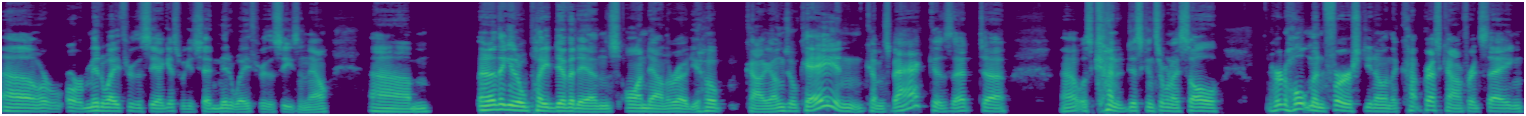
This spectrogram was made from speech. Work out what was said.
uh, or or midway through the season. I guess we could say midway through the season now. Um, and I think it'll pay dividends on down the road. You hope Kyle Young's okay and comes back because that uh, that was kind of disconcerting when I saw I heard Holtmann first, you know, in the co- press conference saying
